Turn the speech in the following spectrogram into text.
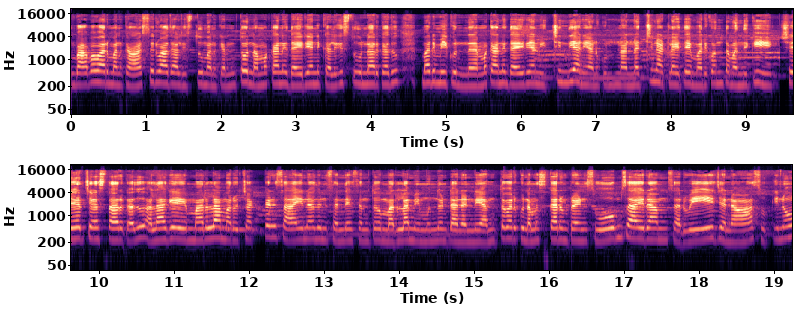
బాబావారు మనకు ఆశీర్వాదాలు ఇస్తూ మనకు ఎంతో నమ్మకాన్ని ధైర్యాన్ని కలిగిస్తూ ఉన్నారు కదూ. మరి మీకు నమ్మకాన్ని ధైర్యాన్ని ఇచ్చింది అని అనుకుంటున్నాను. నచ్చినట్లయితే మరికొంతమందికి షేర్ చేస్తారు కదూ. అలాగే మరలా మరో చక్కని సాయినాథుని సందేశంతో మరలా మీ ముందుంటానండి. అంతవరకు నమస్కారం ఫ్రెండ్స్. ఓం సాయిరామ్. సర్వే జనా సుఖినో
